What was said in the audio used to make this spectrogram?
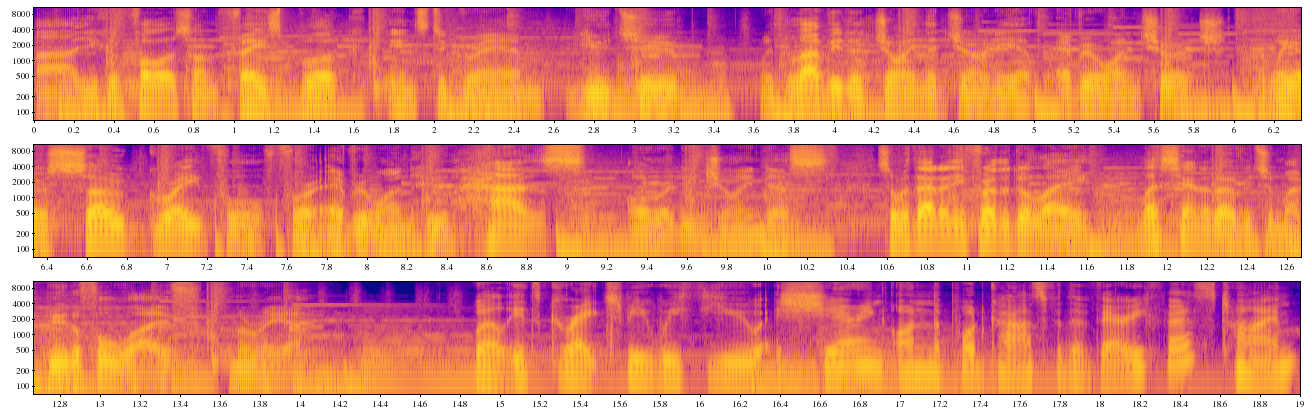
Uh, you can follow us on Facebook, Instagram, YouTube. We'd love you to join the journey of Everyone Church. And we are so grateful for everyone who has already joined us. So, without any further delay, let's hand it over to my beautiful wife, Maria. Well, it's great to be with you, sharing on the podcast for the very first time.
